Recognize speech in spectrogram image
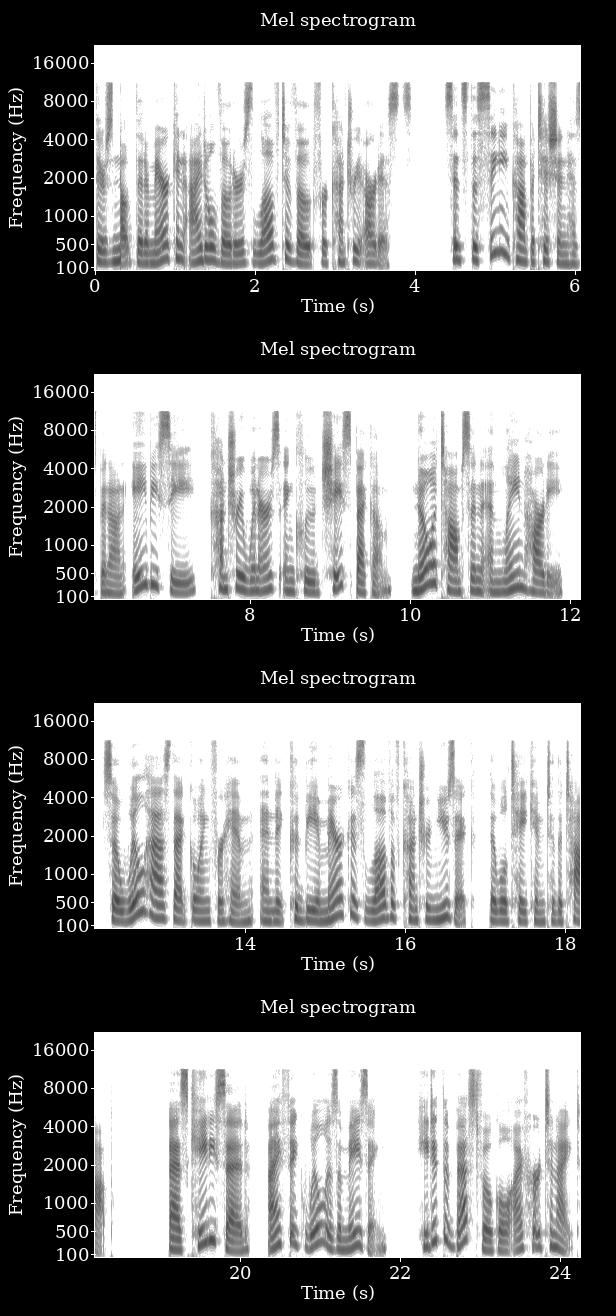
There's no doubt that American Idol voters love to vote for country artists. Since the singing competition has been on ABC, country winners include Chayce Beckham, Noah Thompson, and Laine Hardy. So Will has that going for him, and it could be America's love of country music that will take him to the top. As Katy said, I think Will is amazing. He did the best vocal I've heard tonight.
